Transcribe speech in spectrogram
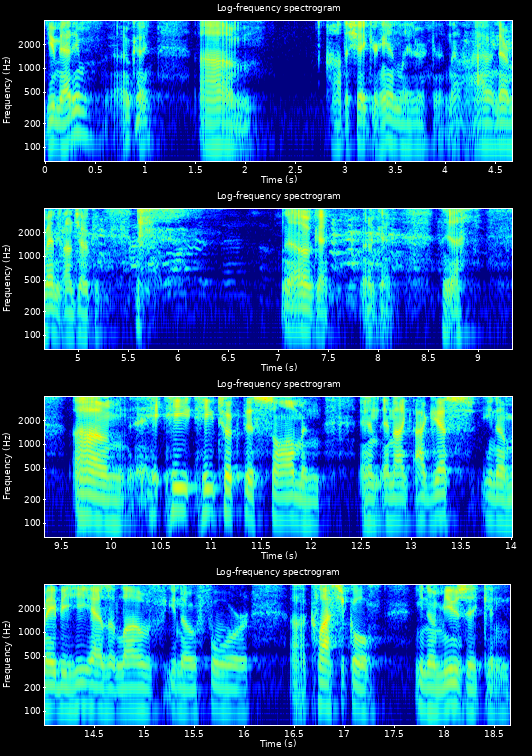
You met him? Okay. Um, I'll have to shake your hand later. No, I've never met him. I'm joking. okay, okay, yeah. Um, he, he, took this psalm and and and I, I, guess you know maybe he has a love you know for uh, classical you know music and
